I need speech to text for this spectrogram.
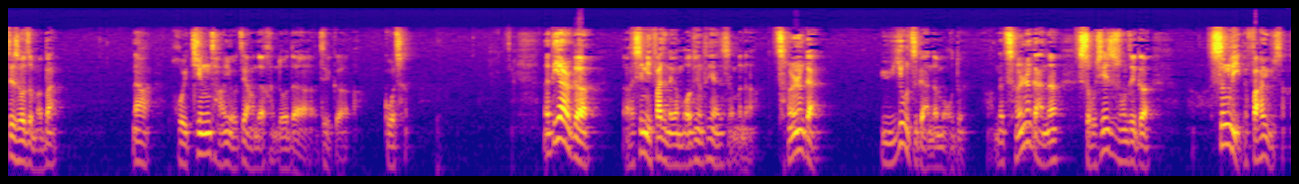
这时候怎么办？那会经常有这样的很多的这个过程。那第二个啊，心理发展的一个矛盾特点是什么呢？成人感与幼稚感的矛盾啊。那成人感呢，首先是从这个生理的发育上，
